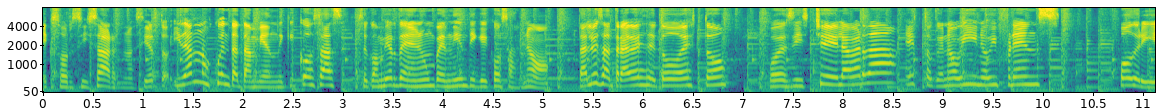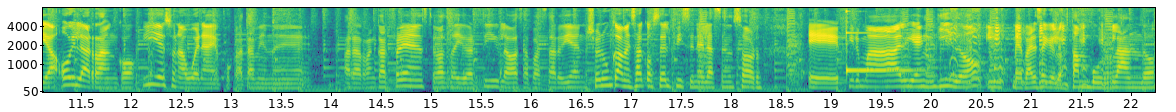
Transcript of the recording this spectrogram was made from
exorcizar, ¿no es cierto? Y darnos cuenta también de qué cosas se convierten en un pendiente y qué cosas no. Tal vez a través de todo esto, vos decís, che, la verdad, esto que no vi, no vi Friends, podría, hoy la arranco. Y es una buena época también de- para arrancar Friends, te vas a divertir, la vas a pasar bien. Yo nunca me saco selfies en el ascensor. Eh, firma alguien Guido y me parece que lo están burlando.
